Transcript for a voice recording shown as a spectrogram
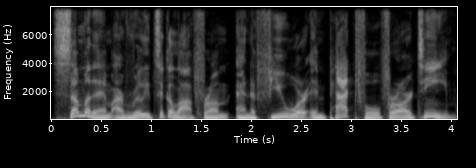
Some of them I really took a lot from, and a few were impactful for our team.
